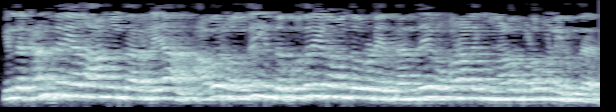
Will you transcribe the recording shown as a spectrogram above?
இந்த கண் தெரியாத ஆண் வந்தார் இல்லையா? அவர் வந்து இந்த குதிரையில வந்தவருடைய தந்தை ரொம்ப நாளைக்கு முன்னால கொலை பண்ணியிருந்தார்.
